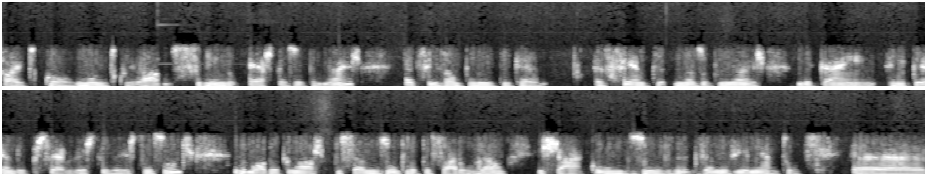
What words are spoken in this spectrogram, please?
feito com muito cuidado, seguindo estas opiniões. A decisão política assente nas opiniões de quem entende e percebe deste, destes assuntos, de modo a que nós possamos ultrapassar o verão e já com um desanuviamento, uh,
